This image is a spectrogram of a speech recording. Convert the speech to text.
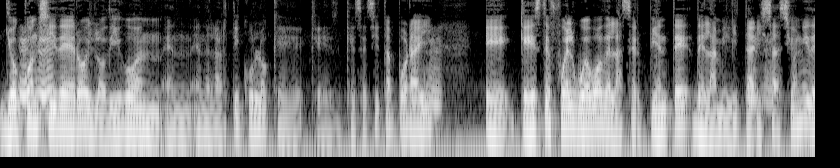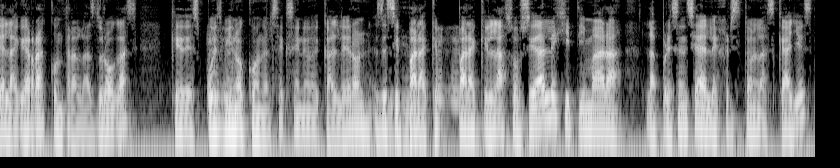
Yo considero, y lo digo en, en- en el artículo que, que- que se cita por ahí. Eh, que este fue el huevo de la serpiente de la militarización y de la guerra contra las drogas que después vino con el sexenio de Calderón. Es decir, para que para que la sociedad legitimara la presencia del ejército en las calles,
